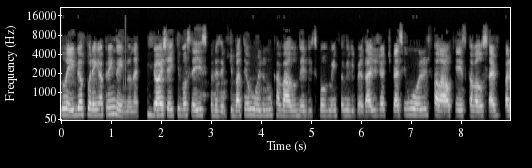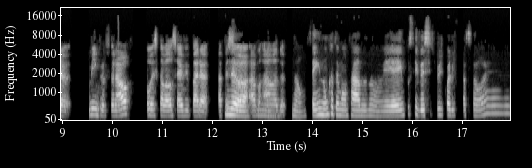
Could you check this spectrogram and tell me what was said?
leiga, porém aprendendo, né? Eu uhum. achei que vocês, por exemplo, de bater o olho num cavalo dele se movimentando em liberdade, já tivessem o olho de falar, ok, esse cavalo serve para mim, profissional, ou esse cavalo serve para a pessoa não, amadora? Não, sem nunca ter montado, não. É impossível esse tipo de qualificação. É...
